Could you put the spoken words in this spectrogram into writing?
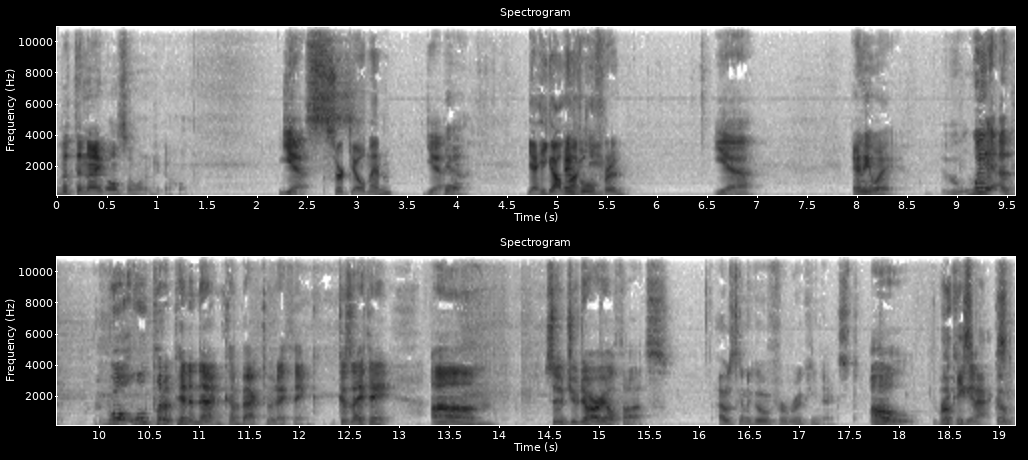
but the knight also wanted to go home. Yes, Sir Gilman. Yeah, Yeah, Yeah, he got lucky. and lucky. Volfred. yeah. Anyway, Wait, uh, we'll we'll put a pin in that and come back to it. I think because I think, um, so Jodariel thoughts. I was gonna go for Rukey next. Oh, Rukey's okay, yeah. next. Go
